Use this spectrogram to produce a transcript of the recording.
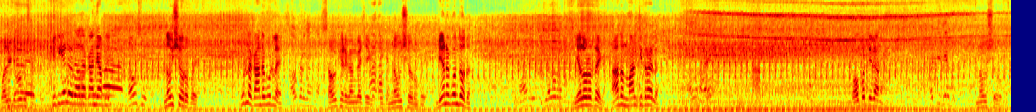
क्वालिटी बघू शकता. किती गेले दादा कांदे आपले? नऊशे. नऊशे रुपये. कुठला कांदा कुठला आहे? गंगा. सावखेड गंगाचे? ठीक आहे नऊशे रुपये. बियाणं कोणतं होतं? येलो होतं आहे का? अजून माल किती राहिलं? भावपट्टी ना नऊशे रुपये.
